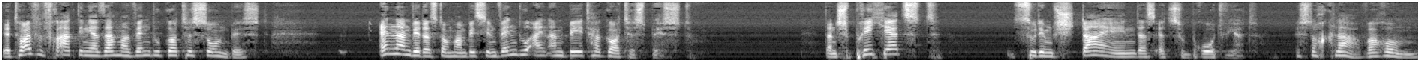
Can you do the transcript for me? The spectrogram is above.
Der Teufel fragt ihn ja, sag mal, wenn du Gottes Sohn bist, ändern wir das doch mal ein bisschen, wenn du ein Anbeter Gottes bist, dann sprich jetzt zu dem Stein, dass er zu Brot wird. Ist doch klar, warum?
